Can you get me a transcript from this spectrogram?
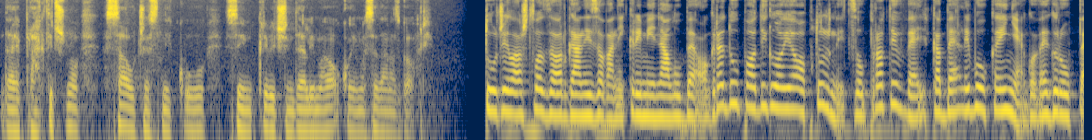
da je praktično saučesnik u svim krivičnim delima o kojima se danas govori. Tužilaštvo za organizovani kriminal u Beogradu podiglo je optužnicu protiv Veljka Belivuka i njegove grupe.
